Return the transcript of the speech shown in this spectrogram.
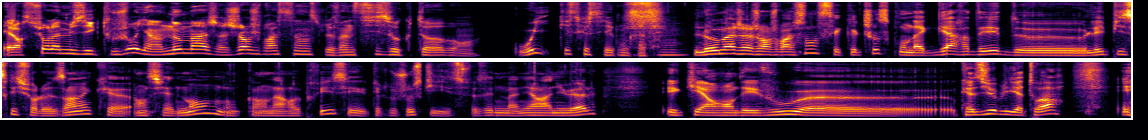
Et alors, sur la musique, toujours, il y a un hommage à Georges Brassens le 26 octobre. Oui. Qu'est-ce que c'est concrètement? L'hommage à Georges Brassens, c'est quelque chose qu'on a gardé de l'épicerie sur le zinc euh, anciennement. Donc, quand on a repris, c'est quelque chose qui se faisait de manière annuelle et qui est un rendez-vous euh, quasi obligatoire. Et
